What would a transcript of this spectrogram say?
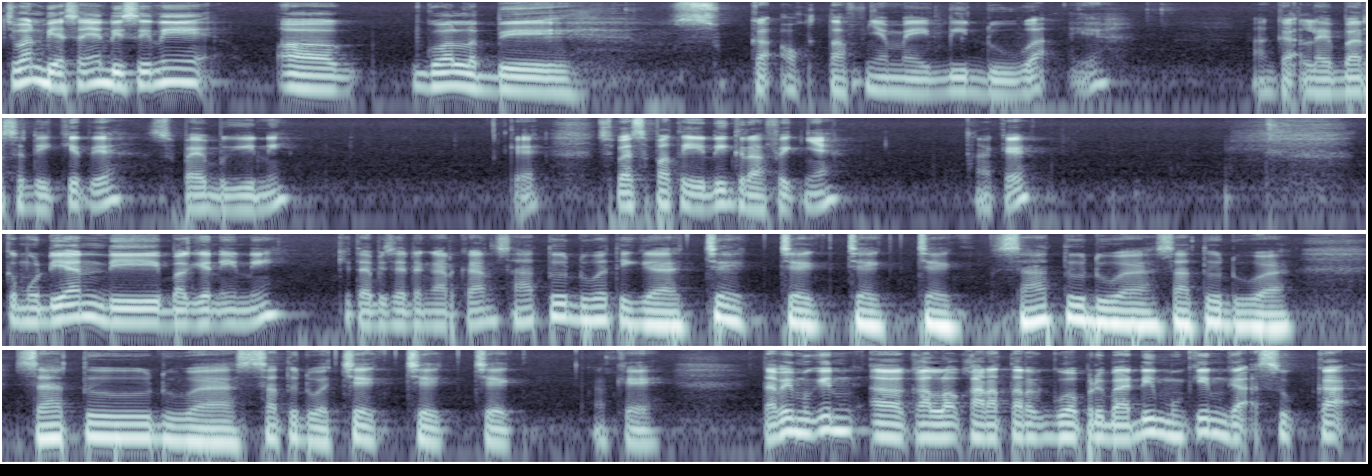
Cuman biasanya di sini uh, gua lebih suka oktavnya maybe 2 ya agak lebar sedikit ya supaya begini. Oke, supaya seperti ini grafiknya. Oke. Kemudian di bagian ini kita bisa dengarkan 1 2 3 cek cek cek cek 1 2 1 2 1 2 1 2 cek cek cek. Oke. Tapi mungkin uh, kalau karakter gue pribadi mungkin nggak suka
